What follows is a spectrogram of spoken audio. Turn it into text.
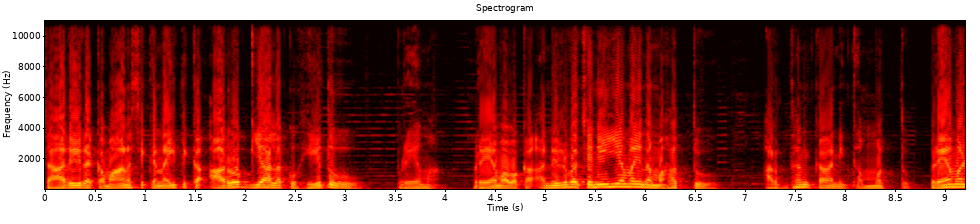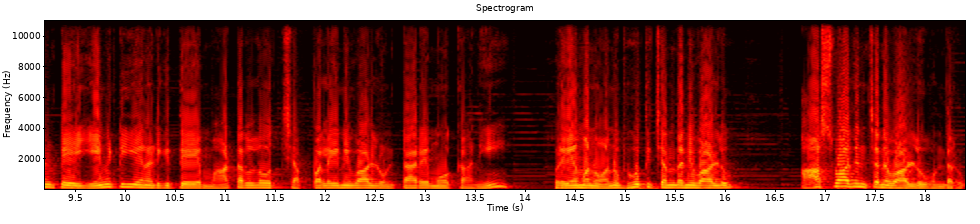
శారీరక మానసిక నైతిక ఆరోగ్యాలకు హేతువు ప్రేమ. ప్రేమ ఒక అనిర్వచనీయమైన మహత్తు అర్థం కాని గమ్మత్తు. ప్రేమంటే ఏమిటి అని అడిగితే మాటల్లో చెప్పలేని వాళ్ళు ఉంటారేమో కానీ ప్రేమను అనుభూతి చెందని వాళ్ళు ఆస్వాదించని వాళ్ళు ఉండరు.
